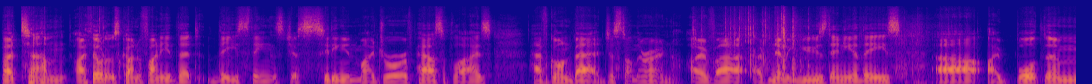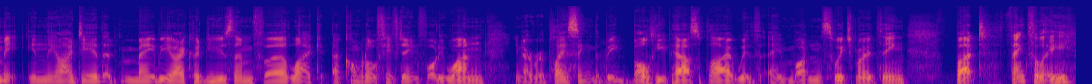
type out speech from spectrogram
but um, I thought it was kind of funny that these things just sitting in my drawer of power supplies have gone bad just on their own. I've, uh, I've never used any of these. Uh, I bought them in the idea that maybe I could use them for like a Commodore 1541, you know, replacing the big bulky power supply with a modern switch mode thing. But thankfully,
